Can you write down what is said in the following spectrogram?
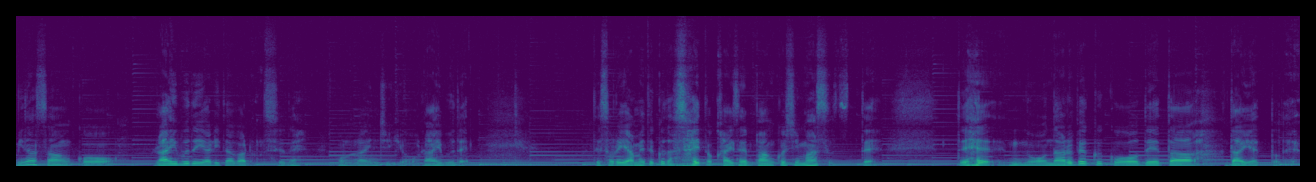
皆さんこうライブでやりたがるんですよね。オンライン授業ライブで。でそれやめてくださいと回線パンクしますっつって。でなるべくこうデータダイエットで、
